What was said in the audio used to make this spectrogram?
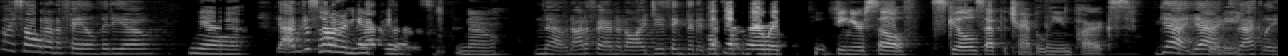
"Oh, I saw it on a fail video." yeah. Yeah, I'm just Saw not a on fan of YouTube. those. No. No, not a fan at all. I do think that it That's definitely up there with teaching yourself skills at the trampoline parks. Yeah, yeah, exactly.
